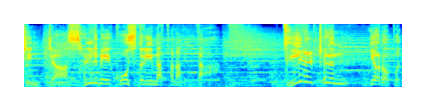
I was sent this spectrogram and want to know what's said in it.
진짜 살림의 고수들이 나타났다. 뒤를 캐는 여러분.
